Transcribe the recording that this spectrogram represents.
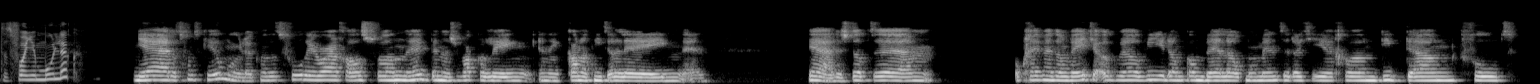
Dat vond je moeilijk? Ja, dat vond ik heel moeilijk. Want het voelde heel erg als van, hè, ik ben een zwakkeling en ik kan het niet alleen. En ja, dus dat, um, op een gegeven moment dan weet je ook wel wie je dan kan bellen op momenten dat je je gewoon deep down voelt.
